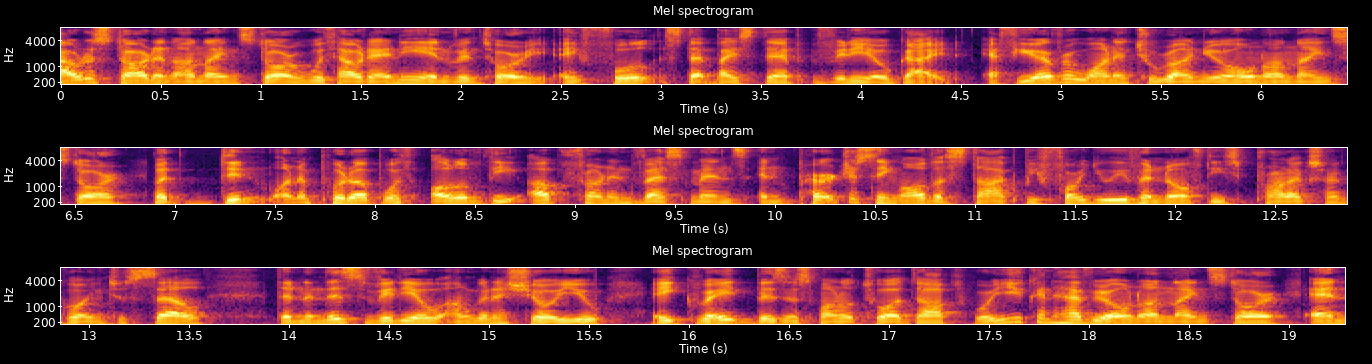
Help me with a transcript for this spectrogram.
How to start an online store without any inventory, a full step-by-step -step video guide. If you ever wanted to run your own online store, but didn't want to put up with all of the upfront investments and purchasing all the stock before you even know if these products are going to sell, then in this video, I'm going to show you a great business model to adopt where you can have your own online store and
